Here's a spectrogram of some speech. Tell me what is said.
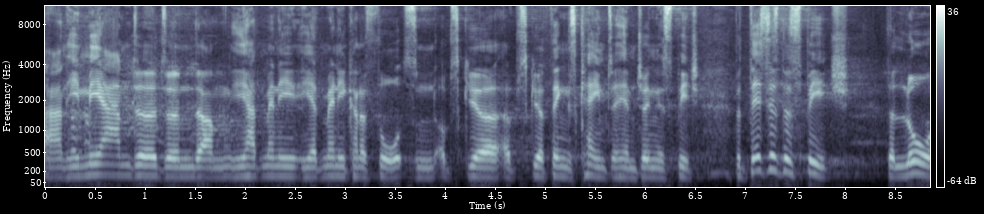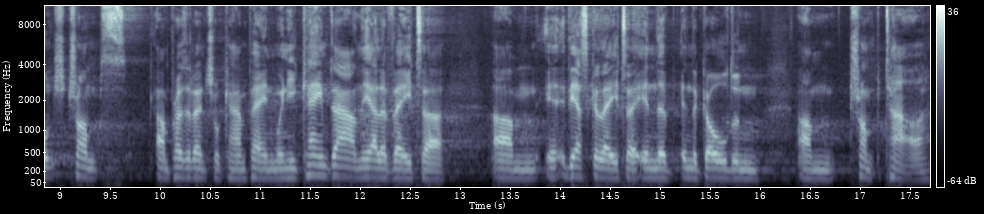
and he meandered, and um, he had many, he had many kind of thoughts and obscure, obscure things came to him during this speech. But this is the speech that launched Trump's um, presidential campaign when he came down the elevator, um, the escalator in the, in the golden um, Trump Tower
